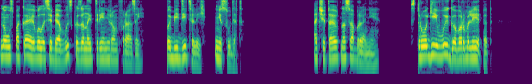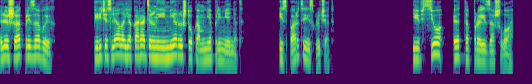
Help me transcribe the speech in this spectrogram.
но успокаивала себя высказанной тренером фразой. «Победителей не судят». Отчитают на собрании. Строгий выговор влепят, лишат призовых. Перечисляла я карательные меры, что ко мне применят. Из партии исключат. И все это произошло.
